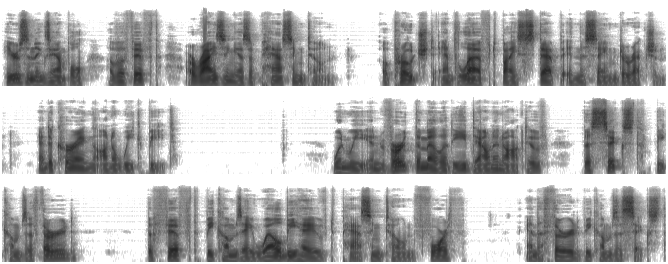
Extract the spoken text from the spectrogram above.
Here's an example of a fifth arising as a passing tone, approached and left by step in the same direction, and occurring on a weak beat. When we invert the melody down an octave, the sixth becomes a third, the fifth becomes a well behaved passing tone fourth, and the third becomes a sixth.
